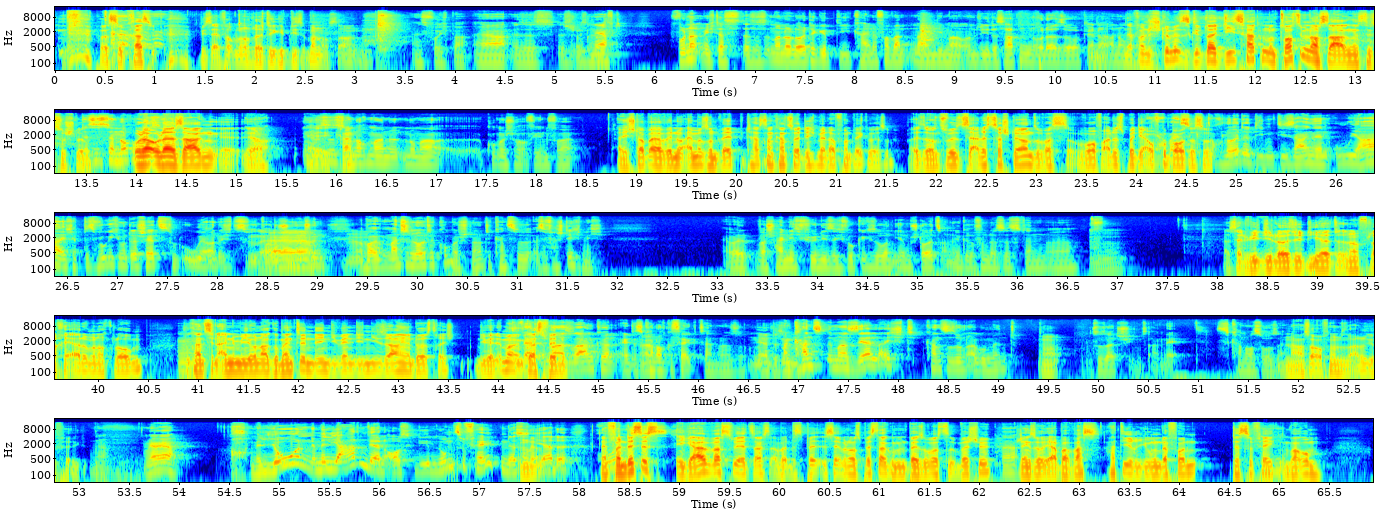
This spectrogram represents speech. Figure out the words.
Was so krass, wie es einfach immer noch Leute gibt, die es immer noch sagen. Das ist furchtbar. Ja, es ist, es, es nervt. Wundert mich, dass, dass es immer noch Leute gibt, die keine Verwandten haben, die mal irgendwie das hatten oder so, keine Ahnung. Davon das Schlimme ist, es gibt Leute, die es hatten und trotzdem noch sagen, es ist nicht so schlimm. Das ist dann noch Oder, oder sagen, äh, ja. ja. ja, das Ey, ist krank. dann nochmal eine Nummer äh, komischer auf jeden Fall. Aber ich glaube, wenn du einmal so ein Weltbild hast, dann kannst du halt nicht mehr davon weg, weißt du? Also sonst würde es ja alles zerstören, so was, worauf alles bei dir aufgebaut ja, aber ist. es So. gibt auch Leute, die, die sagen dann, oh ja, ich habe das wirklich unterschätzt und oh ja, durch das war Ja, das schon ja, ganz ja. schön. Aber manche Leute komisch, ne? Die kannst du, also verstehe ich nicht. Aber wahrscheinlich fühlen die sich wirklich so in ihrem Stolz angegriffen, dass es dann. Äh, Das ist halt wie die Leute, die halt an eine flache Erde immer noch glauben. Du Mhm. kannst ihnen eine Million Argumente hinlegen, die werden die nie sagen, ja, du hast recht. Die werden immer die irgendwas werden immer sagen können, ey, das Ja. kann auch gefaked sein oder so. Ja, Man kann es immer sehr leicht, kannst du so ein Argument Ja. zur Seite schieben und sagen, nee, das kann auch so sein. NASA-Aufnahmen sind alle gefaked. Ja, ja. ja. Och, Millionen, Milliarden werden ausgegeben, nur um zu faken, dass die Erde. Ja, von das ist, egal was du jetzt sagst, aber das ist ja immer noch das beste Argument bei sowas zum Beispiel. Ich denke so, ja, aber was hat die Regierung davon, das zu faken? Mhm. Warum?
